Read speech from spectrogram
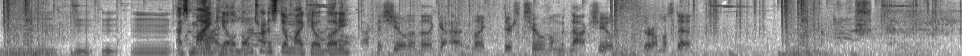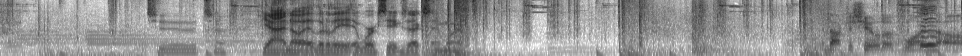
Mm, mm, mm, mm. That's my kill. Don't try to steal my kill, buddy. Knock the shield of the guy. Like, there's two of them with knock shields. They're almost dead. Two, two. Yeah, I know. It literally it works the exact same way. I knocked a shield of one. Um,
